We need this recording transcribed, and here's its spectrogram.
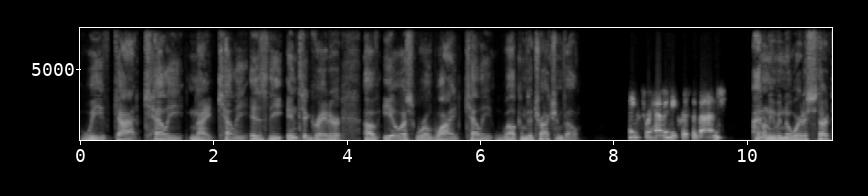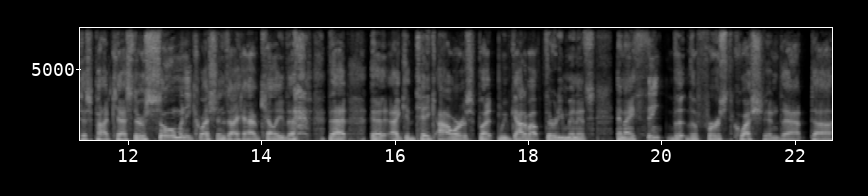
we've got Kelly Knight. Kelly is the integrator of EOS Worldwide. Kelly, welcome to Tractionville. Thanks for having me, Chris and Benj. I don't even know where to start this podcast. There are so many questions I have, Kelly, that that uh, I could take hours, but we've got about 30 minutes. And I think the, the first question that uh,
